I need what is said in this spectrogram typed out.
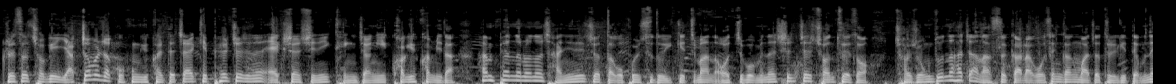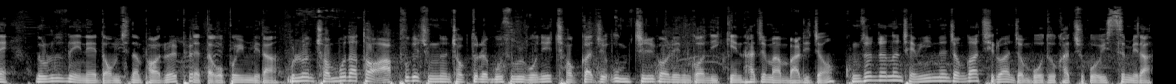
그래서 적의 약점을 잡고 공격할 때 짧게 펼쳐지는 액션씬이 굉장히 과격합니다. 한편으로는 잔인해 졌다고 볼 수도 있겠지만 어찌 보면 실제 전투에서 저 정도는 하지 않았을까라고 생각마저 들기 때문에 노르드인의 넘치는 파워를 표현했다고 보입니다. 물론 전보다 더 아프게 죽는 적들의 모습을 보니 저까지 움찔거리는 건 있긴 하지만 말이죠. 공성전은 재미있는 점과 지루한 점 모두 갖추고 있습니다.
